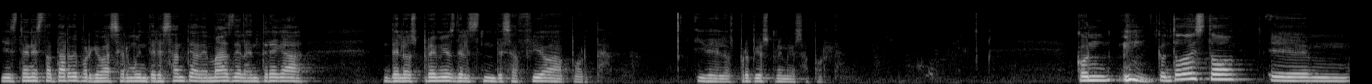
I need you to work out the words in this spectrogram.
y estén esta tarde porque va a ser muy interesante, además de la entrega de los premios del desafío Aporta y de los propios premios Aporta. Con, con todo esto eh,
